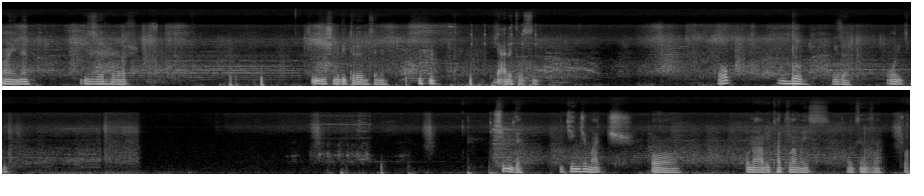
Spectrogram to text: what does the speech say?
Aynen. Bir zırhı var. Şimdi işini bitirdim senin. Lanet olsun. Hop. Bum. Güzel. 12 bin. Şimdi ikinci maç. O Buna abi katılamayız. Baksanıza çok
